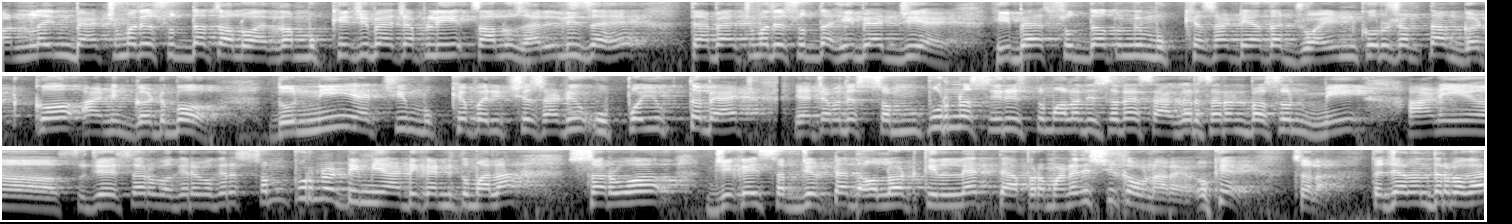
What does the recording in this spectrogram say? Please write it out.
ऑनलाईन बॅचमध्ये सुद्धा चालू आहे. आता मुख्य जी बॅच आपली चालू झालेलीच आहे त्या बॅचमध्ये सुद्धा ही बॅच जी आहे ही बॅच सुद्धा तुम्ही मुख्यसाठी आता जॉईन करू शकता. गटक आणि गटब दोन्ही याची मुख्य परीक्षेसाठी उपयुक्त बॅच याच्यामध्ये संपूर्ण सिरीज तुम्हाला दिसत आहे. सागर सरांपासून मी आणि सुजय सर वगैरे वगैरे संपूर्ण टीम या ठिकाणी तुम्हाला सर्व जे काही सब्जेक्ट आहेत अलॉट केलेले आहेत त्याप्रमाणे ते शिकवणार आहे. ओके चला. त्याच्यानंतर बघा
